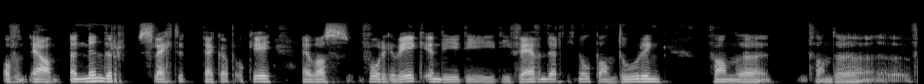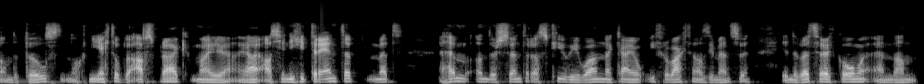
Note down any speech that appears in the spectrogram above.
Of ja, een minder slechte backup. Oké, hij was vorige week in die, die, die 35-0 pandoering van de, van, de, van de Bulls nog niet echt op de afspraak. Maar ja, ja, als je niet getraind hebt met hem under center als QB1, dan kan je ook niet verwachten als die mensen in de wedstrijd komen. En dan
